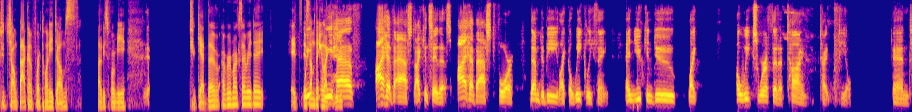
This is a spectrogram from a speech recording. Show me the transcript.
to jump back and forth twenty jumps. At least for me, yeah. to get the Evermarks every day, it's, it's we, something like we have. I have asked. I can say this. I have asked for them to be like a weekly thing, and you can do like a week's worth at a time type deal. And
